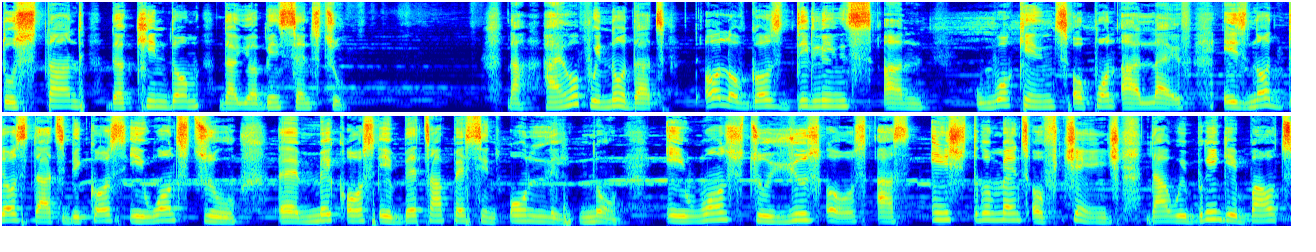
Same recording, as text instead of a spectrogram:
to stand the kingdom that you are being sent to. Now i hope we know that all of god's dealings and workings upon our life is not just that because he wants to uh, make us a better person only. No. He wants to use us as instruments of change that will bring about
